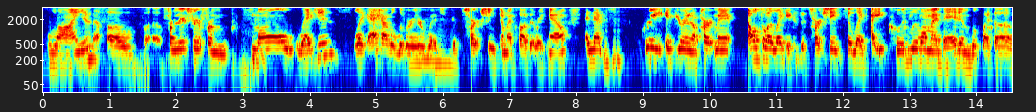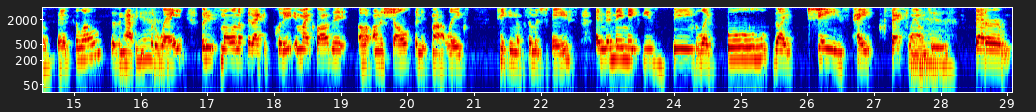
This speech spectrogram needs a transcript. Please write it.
line Yes. of uh, furniture from small wedges. Like I have a Liberator wedge that's heart shaped in my closet right now, and that's great if you're in an apartment. Also, I like it because it's heart shaped, so like I, it could live on my bed and look like a bed pillow. Doesn't have to be put away, but it's small enough that I could put it in my closet uh, on a shelf, and it's not like taking up so much space. And then they make these big, like full, like chaise type sex lounges that are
